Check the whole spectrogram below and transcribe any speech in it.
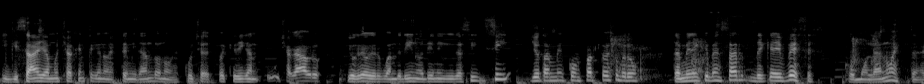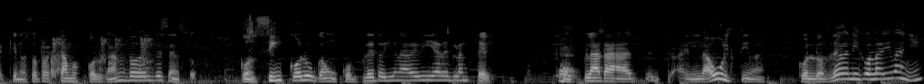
y quizá haya mucha gente que nos esté mirando, nos escuche después que digan, pucha cabro, yo creo que el Wanderino tiene que ir así. Sí, yo también comparto eso, pero también hay que pensar de que hay veces, como la nuestra, que nosotros estamos colgando del descenso con cinco lucas, un completo y una bebida de plantel, Claro. con plata en la última, con los dedos de Nicolás Ibáñez,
